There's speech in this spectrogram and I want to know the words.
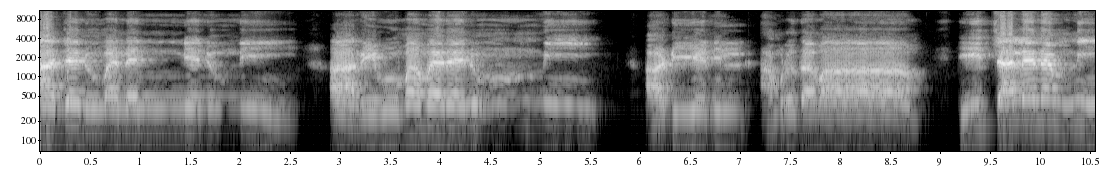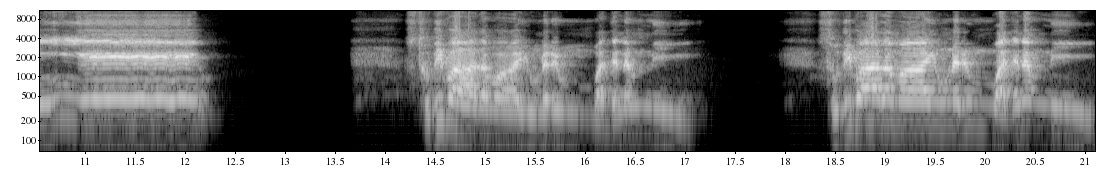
അജനുമനന്യനും നീ അറിവുമമരനും നീ അടിയനിൽ അമൃതമാം. ഈ ചലനം നീയേ. സ്തുതിപാദമായി ഉണരും വചനം നീ. സ്തുതിപാദമായി ഉണരും വചനം നീ.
